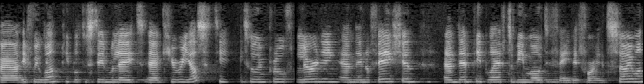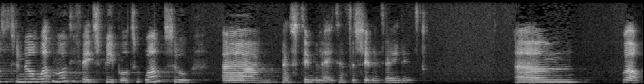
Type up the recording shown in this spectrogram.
uh, if we want people to stimulate uh, curiosity to improve learning and innovation, and then people have to be motivated for it. So I wanted to know what motivates people to want to um, stimulate and facilitate it. Um, well,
